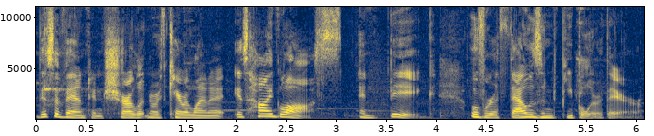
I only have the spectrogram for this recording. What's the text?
This event in Charlotte, North Carolina is high gloss and big. Over a thousand people are there.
